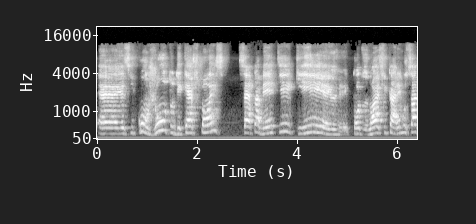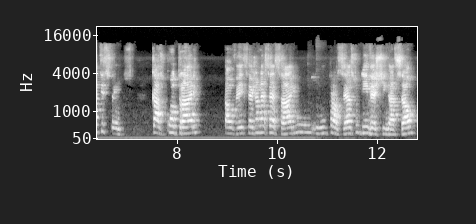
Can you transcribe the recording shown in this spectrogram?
é, esse conjunto de questões, certamente que todos nós ficaremos satisfeitos. Caso contrário, talvez seja necessário um, um processo de investigação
